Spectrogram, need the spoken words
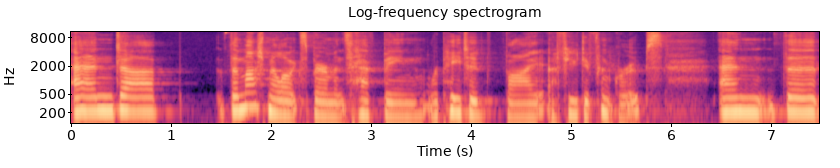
And uh, the marshmallow experiments have been repeated by a few different groups, and the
